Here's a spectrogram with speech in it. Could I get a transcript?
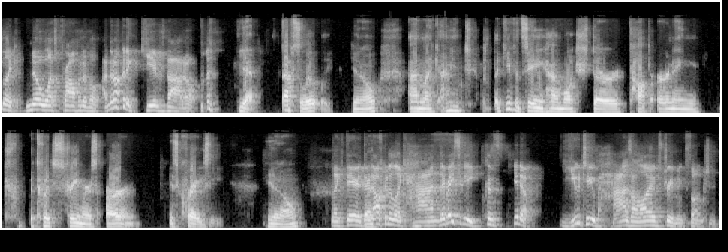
like know what's profitable, and they're not going to give that up. Yeah, absolutely. You know, and like I mean, like even seeing how much their top earning Twitch streamers earn is crazy. You know, Like they're they're Like- not going to like hand. They're basically because you know YouTube has a live streaming function.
